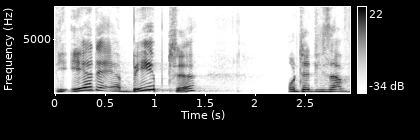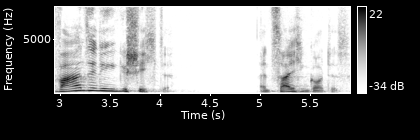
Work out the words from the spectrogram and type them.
Die Erde erbebte unter dieser wahnsinnigen Geschichte. Ein Zeichen Gottes.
